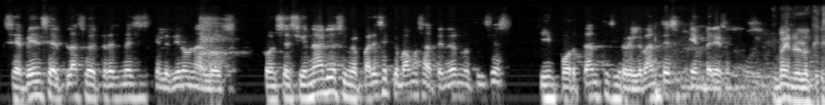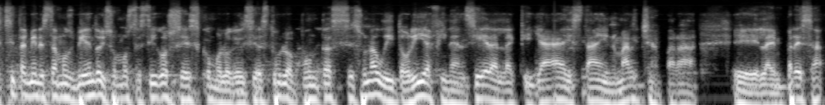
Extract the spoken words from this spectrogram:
se vence el plazo de tres meses que le dieron a los concesionarios y me parece que vamos a tener noticias importantes y relevantes en breve. Bueno, lo que sí también estamos viendo y somos testigos es, como lo que decías tú, lo apuntas, es una auditoría financiera la que ya está en marcha para eh, la empresa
